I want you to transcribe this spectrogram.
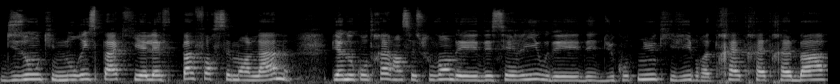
disons, qui ne nourrissent pas, qui élèvent pas forcément l'âme. Bien au contraire, hein, c'est souvent des, séries ou des, du contenu qui vibre très très très bas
